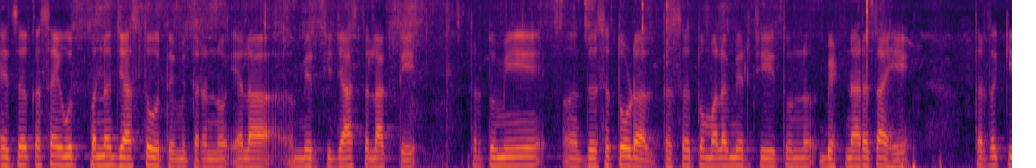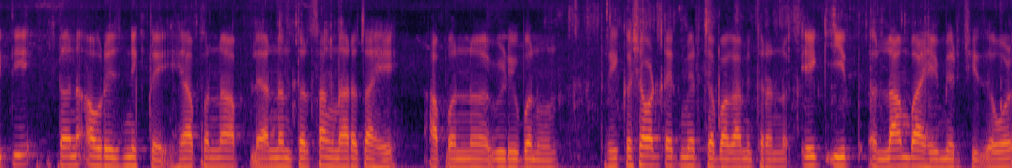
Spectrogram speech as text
याचं कसं आहे उत्पन्न जास्त होतं मित्रांनो. याला मिरची जास्त लागते. तर तुम्ही जसं तोडाल तसं तुम्हाला मिरची इथून भेटणारच आहे. तर किती टन ॲव्हरेज निघतं आहे हे आपण आपल्या नंतर सांगणारच आहे. आपण व्हिडिओ बनवून. तर हे कशा वाटत आहेत मिरच्या? बघा मित्रांनो एक ईद लांब आहे मिरची जवळ.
